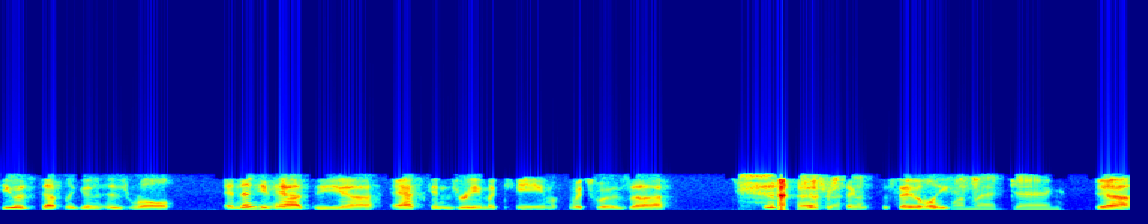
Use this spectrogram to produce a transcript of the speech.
he was definitely good in his role. And then you had the uh, Ask and Dream Akeem, which was uh, interesting to say the least. One man gang. Yeah,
